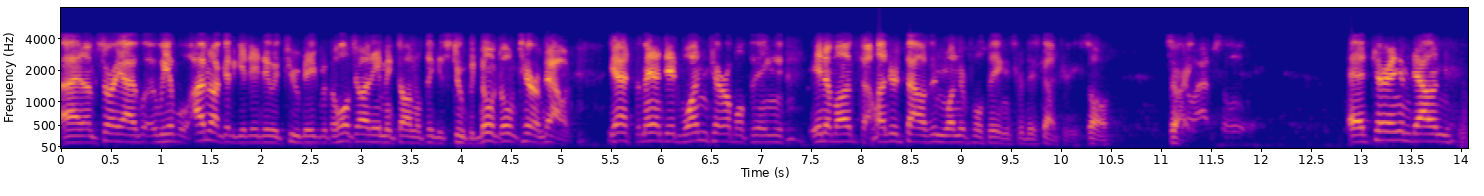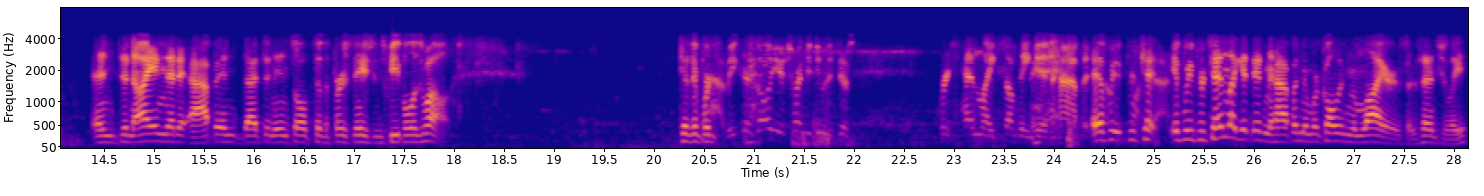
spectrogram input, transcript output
And I'm sorry, I, we, I'm not going to get into it too big, but the whole Johnny Macdonald thing is stupid. No, don't tear him down. Yes, the man did one terrible thing in amongst a hundred thousand wonderful things for this country. So, sorry. No, absolutely. And tearing him down and denying that it happened, that's an insult to the First Nations people as well. Because if yeah, we're because all you're trying to do is just pretend like something didn't happen. If we pretend if we pretend like it didn't happen, then we're calling them liars, essentially.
